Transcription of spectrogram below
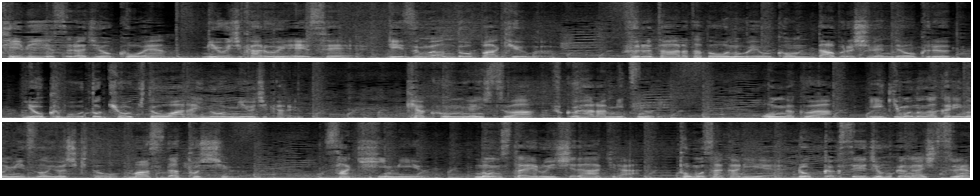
TBS ラジオ公演ミュージカル衛星リズムバキューム。古田新太と尾上右近ダブル主演で送る欲望と狂気と笑いのミュージカル脚本演出は福原光則。音楽は生き物係の水野良樹と増田敏秀咲日美優ノンスタイル石田明友坂理恵六角誠治他が出演。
